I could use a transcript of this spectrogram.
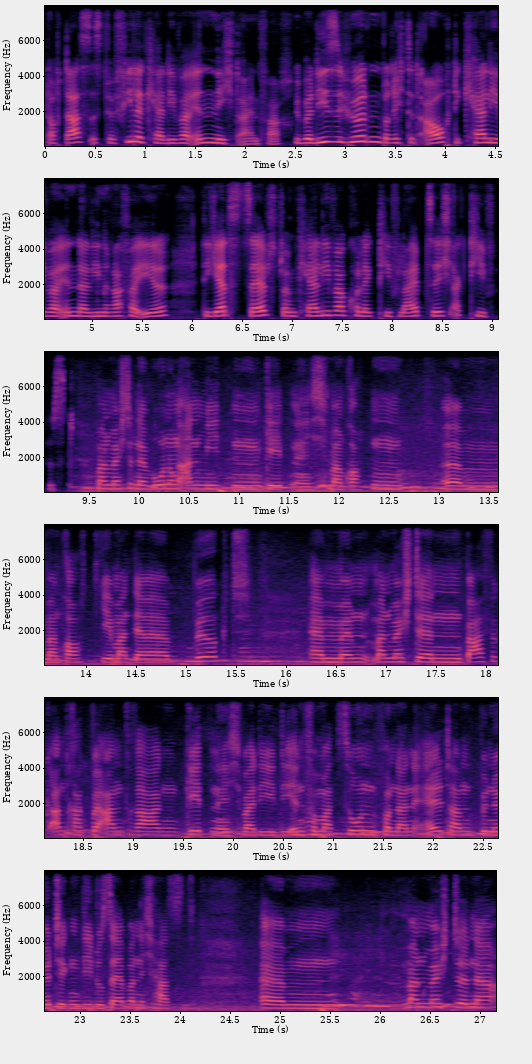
doch das ist für viele CareLieferInnen nicht einfach. Über diese Hürden berichtet auch die CareLieferin Darlene Raphael, die jetzt selbst beim CareLiefer-Kollektiv Leipzig aktiv ist. Man möchte eine Wohnung anmieten, geht nicht. Man braucht, einen, ähm, man braucht jemanden, der bürgt. Ähm, man möchte einen BAföG-Antrag beantragen, geht nicht, weil die die Informationen von deinen Eltern benötigen, die du selber nicht hast. Ähm, man möchte eine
